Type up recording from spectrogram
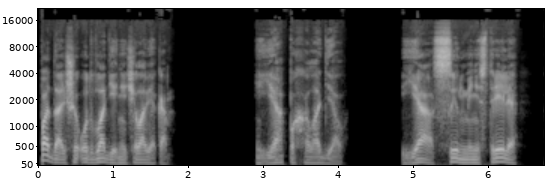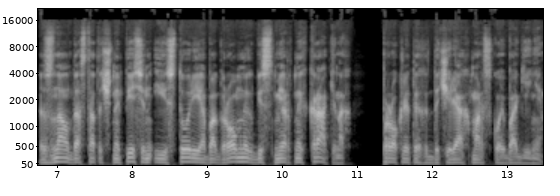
подальше от владения человека. Я похолодел. Я, сын Министреля, знал достаточно песен и историй об огромных бессмертных кракенах, проклятых дочерях морской богини.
